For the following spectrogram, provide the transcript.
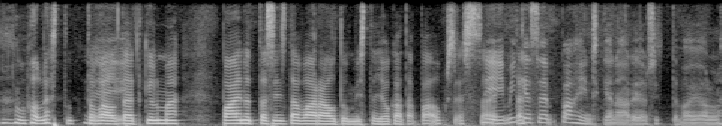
huolestuttavalta. Niin. Että kyllä mä painottaisin sitä varautumista joka tapauksessa. Niin, että mikä se pahin skenaario sitten voi olla?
